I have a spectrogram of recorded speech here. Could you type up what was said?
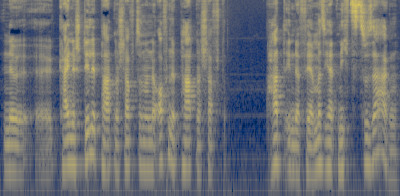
eine, äh, keine stille Partnerschaft, sondern eine offene Partnerschaft hat in der Firma. Sie hat nichts zu sagen.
